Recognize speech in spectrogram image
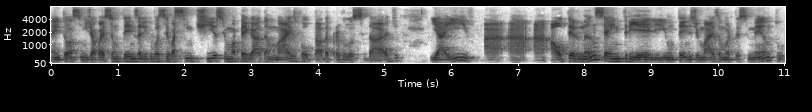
Né? Então, assim, já vai ser um tênis ali que você vai sentir assim, uma pegada mais voltada para velocidade. E aí a, a, a, alternância entre ele e um tênis de mais amortecimento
